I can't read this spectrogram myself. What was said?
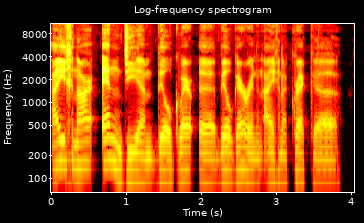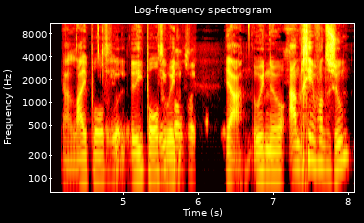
Eigenaar en GM Bill, Guer, eh, Bill Guerin en eigenaar Craig uh, ja, Leipold, Leipold, hoe je ja, hoe je het nu aan het begin van het seizoen.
